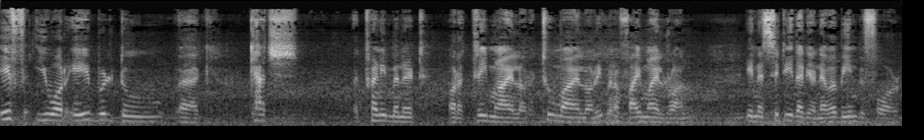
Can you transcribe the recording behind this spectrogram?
if you are able to uh, catch a 20 minute or a 3 mile or a 2 mile or even a 5 mile run in a city that you've never been before,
